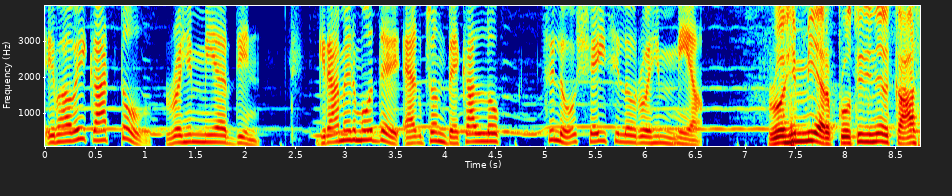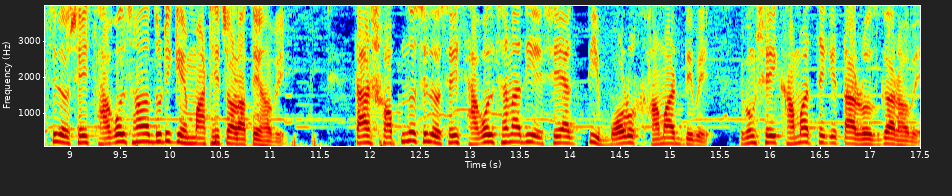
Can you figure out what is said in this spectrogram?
এভাবেই কাটতো রহিম মিয়ার দিন। গ্রামের মধ্যে একজন বেকার লোক ছিল, সেই ছিল রহিম মিয়া। রহিম মিয়ার প্রতিদিনের কাজ ছিল সেই ছাগল ছানা দুটিকে মাঠে চড়াতে হবে। তার স্বপ্ন ছিল সেই ছাগল ছানা দিয়ে সে একটি বড় খামার দেবে এবং সেই খামার থেকে তার রোজগার হবে।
